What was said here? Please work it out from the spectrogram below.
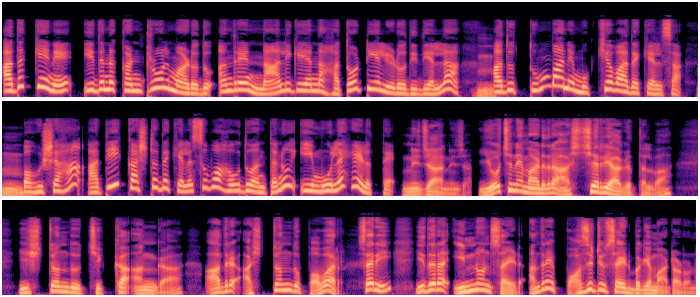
ಅದಕ್ಕೇನೆ ಇದನ್ನ ಕಂಟ್ರೋಲ್ ಮಾಡೋದು. ಅಂದ್ರೆ ನಾಲಿಗೆಯನ್ನ ಹತೋಟಿಯಲ್ಲಿಡೋದಿದೆಯಲ್ಲ. ಅದು ತುಂಬಾನೇ ಮುಖ್ಯವಾದ ಕೆಲಸ. ಬಹುಶಃ ಅತಿ ಕಷ್ಟದ ಕೆಲಸವೂ ಹೌದು ಅಂತನೂ ಈ ಮೂಲ ಹೇಳುತ್ತೆ. ನಿಜ ನಿಜ. ಯೋಚನೆ ಮಾಡಿದ್ರೆ ಆಶ್ಚರ್ಯ ಆಗುತ್ತಲ್ವಾ? ಇಷ್ಟೊಂದು ಚಿಕ್ಕ ಅಂಗ ಆದ್ರೆ ಅಷ್ಟೊಂದು ಪವರ್ ಸರಿ ಇದರ ಇನ್ನೊಂದ್ ಸೈಡ್ ಅಂದ್ರೆ ಪಾಸಿಟಿವ್ ಸೈಡ್ ಬಗ್ಗೆ ಮಾತಾಡೋಣ.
